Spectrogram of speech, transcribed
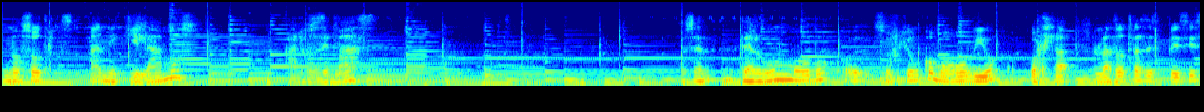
nosotros aniquilamos a los demás. O sea, de algún modo surgió un como odio por, las otras especies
